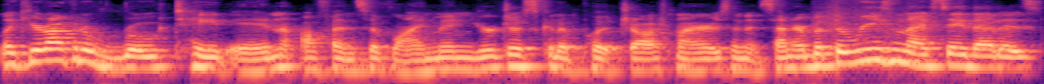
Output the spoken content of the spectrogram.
like you're not going to rotate in offensive linemen. You're just going to put Josh Myers in at center. But the reason I say that is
